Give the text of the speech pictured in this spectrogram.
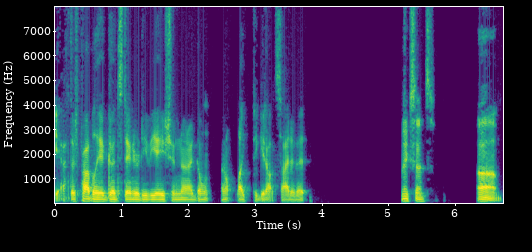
Yeah, there's probably a good standard deviation, and I don't, I don't like to get outside of it. Makes sense. Um,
